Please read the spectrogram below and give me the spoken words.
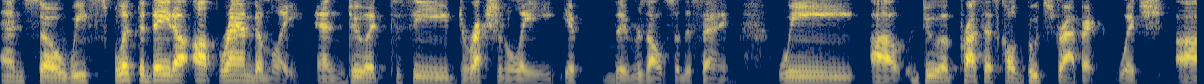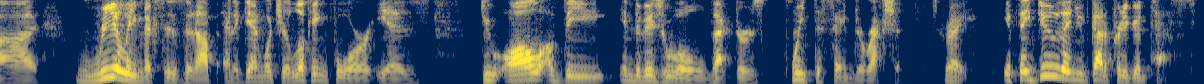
And so we split the data up randomly and do it to see directionally if the results are the same. We uh, do a process called bootstrapping, which uh, really mixes it up. And again, what you're looking for is do all of the individual vectors point the same direction? Right. If they do, then you've got a pretty good test.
